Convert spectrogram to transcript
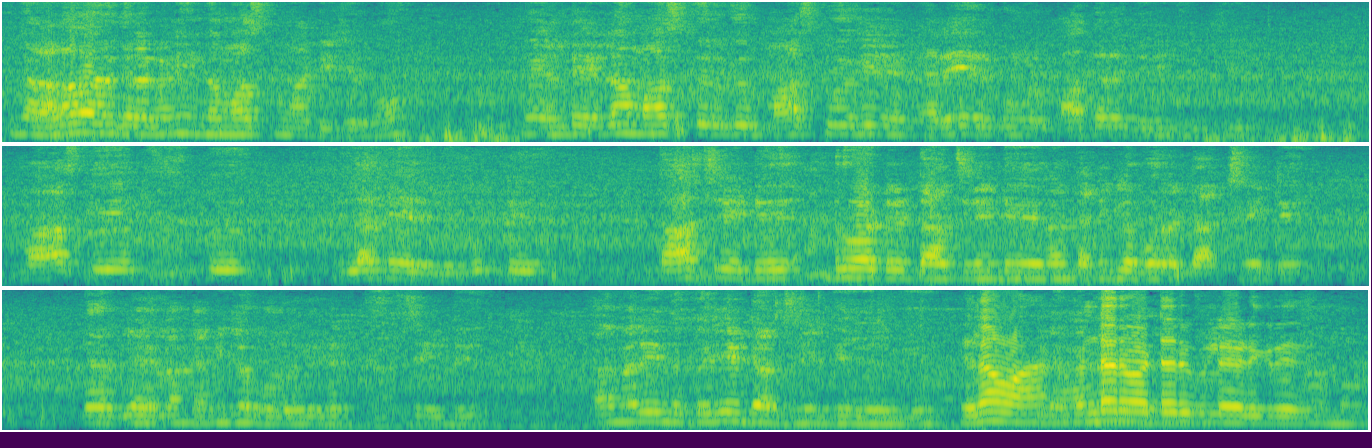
கொஞ்சம் அழகாக இருக்கிறக்கானே இந்த மாஸ்க் மாட்டி வச்சுருக்கோம். எங்கள்கிட்ட எல்லா மாஸ்க்கும் இருக்குது மாஸ்க் வகை நிறைய இருக்குது உங்களுக்கு பார்த்தாலே தெரிஞ்சிச்சு மாஸ்க்கு கேப்பு எல்லாமே இருக்குது foot torch light under water torch light எல்லாம் தண்ணிக்குள்ளே போடுற டார்ச் லைட்டு எல்லாம் தண்ணிக்குள்ளே போடுறது டார்ச் லைட்டு அது மாதிரி இந்த பெரிய டார்ச் லைட்டு இது இருக்குது இதெல்லாம் அண்டர் வாட்டருக்குள்ளே எடுக்கிறது. ஆமாம்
